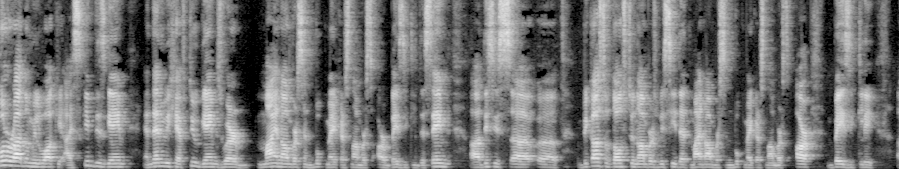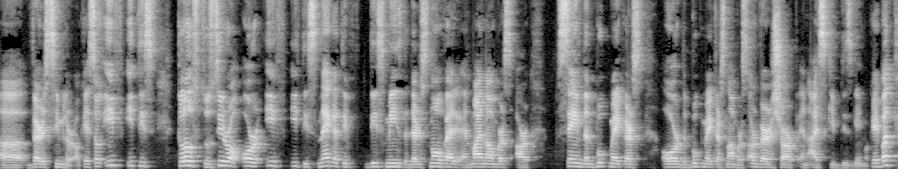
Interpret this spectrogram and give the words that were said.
Colorado, Milwaukee, I skip this game. And then we have two games where my numbers and bookmakers' numbers are basically the same. Uh, this is uh, uh, because of those two numbers, we see that my numbers and bookmakers' numbers are basically uh, very similar. Okay, so if it is close to zero or if it is negative, this means that there is no value and my numbers are same than bookmakers or the bookmakers numbers are very sharp and I skip this game. Okay, but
